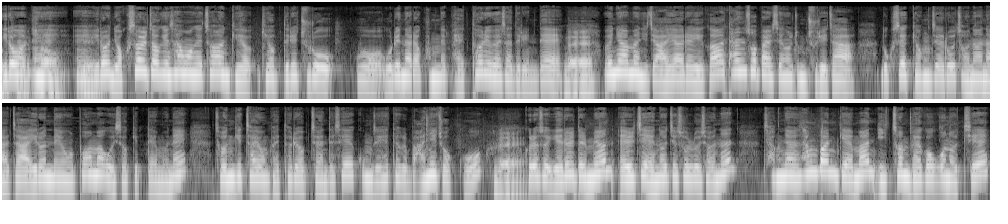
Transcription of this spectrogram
이런 예, 예, 예. 이런 역설적인 상황에 처한 기업, 기업들이 주로 어, 우리나라 국내 배터리 회사들인데 네. 왜냐하면 이제 IRA가 탄소 발생을 좀 줄이자, 녹색 경제로 전환하자 이런 내용을 포함하고 있었기 때문에 전기차용 배터리 업체한테 세액 공제 혜택을 많이 줬고 네. 그래서 예를 들면 LG 에너지 솔루션은 작년 상반기에만 2,100억 원어치의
